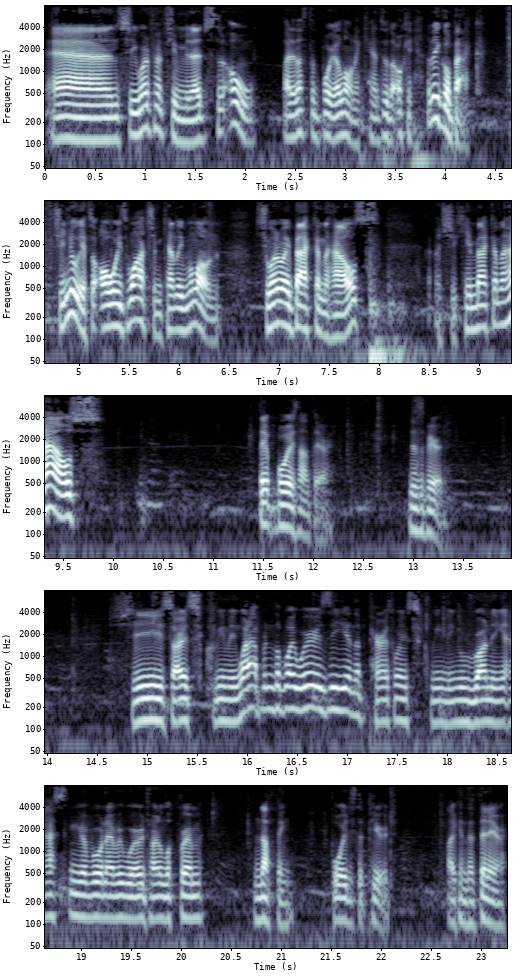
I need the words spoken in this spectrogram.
And she went for a few minutes. She said, oh, but I left the boy alone. I can't do that. Okay, let me go back. She knew you have to always watch him. Can't leave him alone. She went away back in the house. And she came back in the house. That boy is not there. Disappeared. She started screaming, What happened to the boy? Where is he? And the parents went screaming, running, asking everyone everywhere, trying to look for him. Nothing. Boy disappeared. Like in the thin air.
